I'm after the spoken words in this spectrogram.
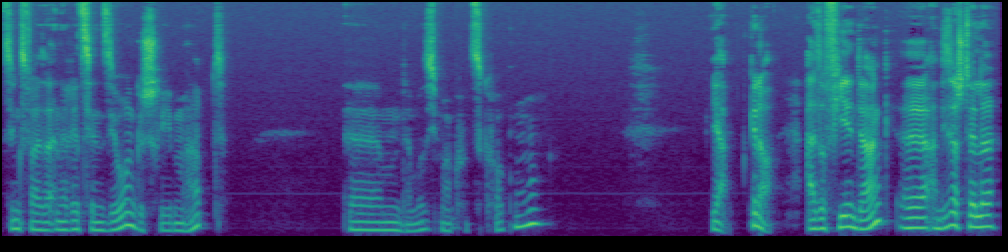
beziehungsweise eine Rezension geschrieben habt. Ähm, da muss ich mal kurz gucken. Ja, genau. Also vielen Dank äh, an dieser Stelle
